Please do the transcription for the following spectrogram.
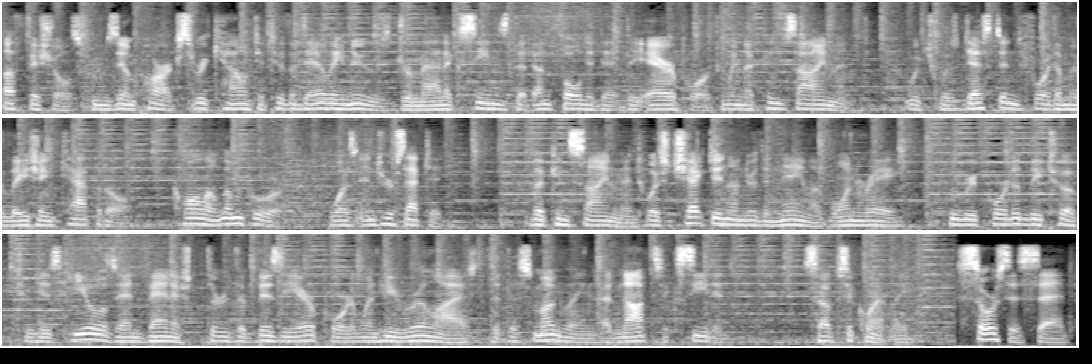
Officials from Zimparks recounted to the Daily News dramatic scenes that unfolded at the airport when the consignment, which was destined for the Malaysian capital, Kuala Lumpur, was intercepted. The consignment was checked in under the name of one Ray, who reportedly took to his heels and vanished through the busy airport when he realized that the smuggling had not succeeded. Subsequently, sources said,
